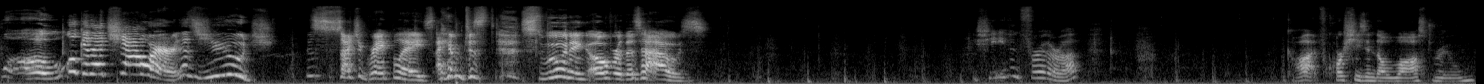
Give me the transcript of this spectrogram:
Whoa, look at that shower! That's huge! This is such a great place. I am just swooning over this house. Is she even further up? God, of course she's in the lost room.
